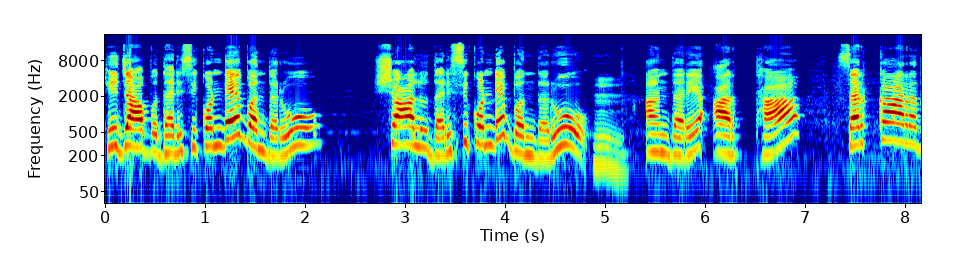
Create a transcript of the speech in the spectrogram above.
ಹಿಜಾಬ್ ಧರಿಸಿಕೊಂಡೇ ಬಂದರು. ಶಾಲು ಧರಿಸಿಕೊಂಡೇ ಬಂದರು. ಅಂದರೆ ಅರ್ಥ ಸರ್ಕಾರದ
